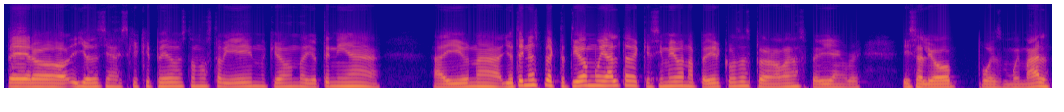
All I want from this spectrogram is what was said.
Pero yo decía, es que qué pedo, esto no está bien, qué onda. Yo tenía ahí una, yo tenía expectativa muy alta de que sí me iban a pedir cosas, pero no me las pedían, güey. Y salió pues muy mal.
